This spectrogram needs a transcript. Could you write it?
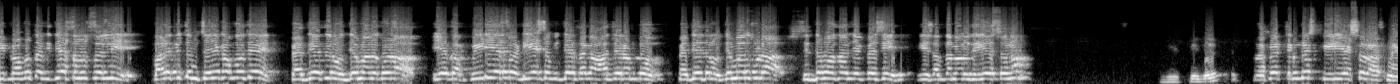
ఈ ప్రభుత్వ విద్యా సంస్థల్ని బలోపేతం చేయకపోతే పెద్ద ఎత్తున ఉద్యమాలు కూడా ఈ యొక్క పీడిఎస్ డిఎస్ విద్యార్థి ఆధ్వర్యంలో పెద్ద ఎత్తున ఉద్యమాలు కూడా సిద్ధమవుతాయని చెప్పేసి ఈ సందర్భంగా తెలియజేస్తున్నాం. పీడిఎస్ రాసిన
